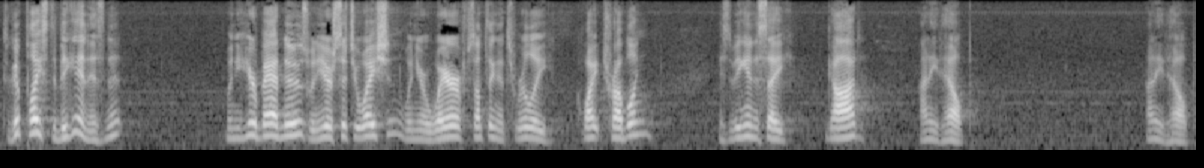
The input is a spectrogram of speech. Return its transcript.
It's a good place to begin, isn't it? When you hear bad news, when you hear a situation, when you're aware of something that's really quite troubling, is to begin to say, God, I need help. I need help.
